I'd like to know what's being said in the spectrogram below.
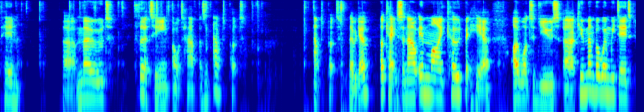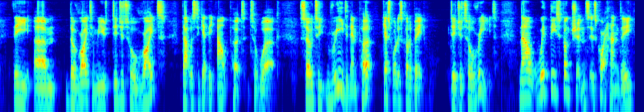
pin uh, mode 13 I want to have as an output. Output. There we go. Okay, so now in my code bit here, I want to use, uh, can you remember when we did the, um, the writing? We used digital write. That was to get the output to work. So to read an input, guess what it's got to be? Digital read. Now, with these functions, it's quite handy.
